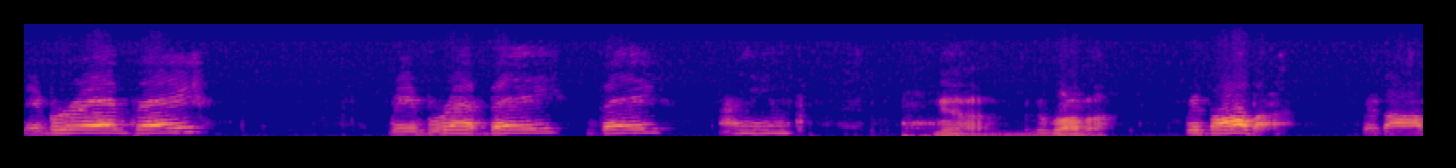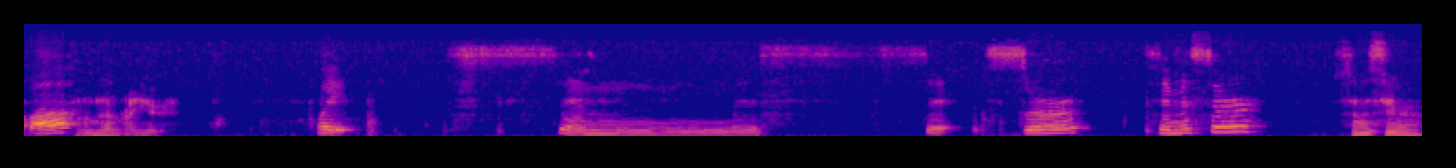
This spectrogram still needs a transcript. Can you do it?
Vibreve? Vibreve? They? I mean, Yeah. Ribaba. Ribaba. Put them down right here. Wait. Simis. Sir. Simisir? Simisir?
